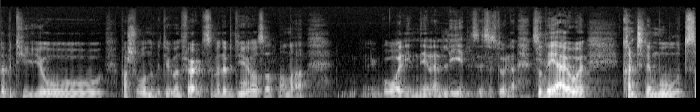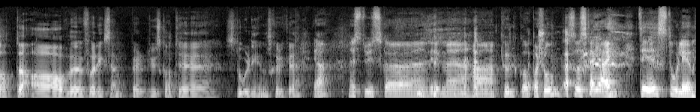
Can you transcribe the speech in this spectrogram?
Det betyr jo person, det betyr jo en følelse, men det betyr jo også at man da går inn i den lidelseshistorien. Så det er jo kanskje det motsatte av f.eks. Du skal til Storlien, skal du ikke det? Ja, Mens du skal drive med ha pulk og person, så skal jeg til Storlien.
